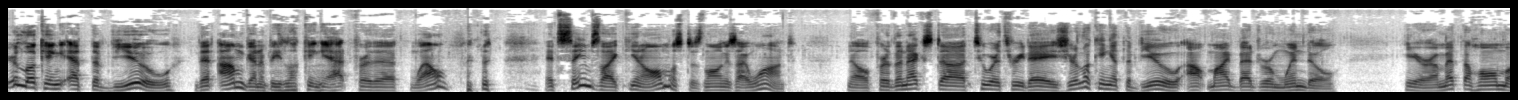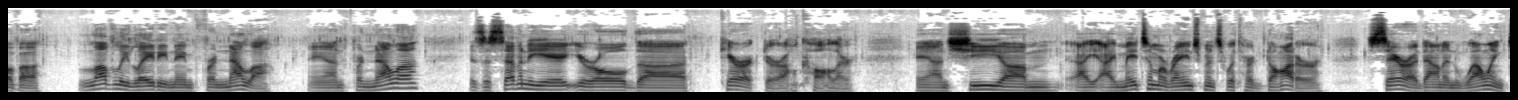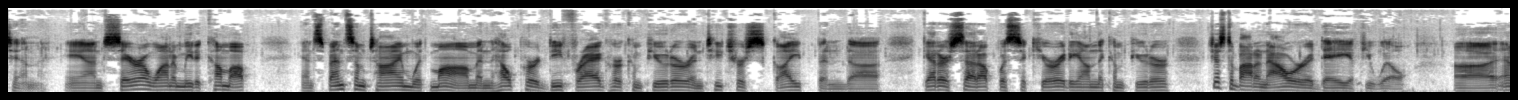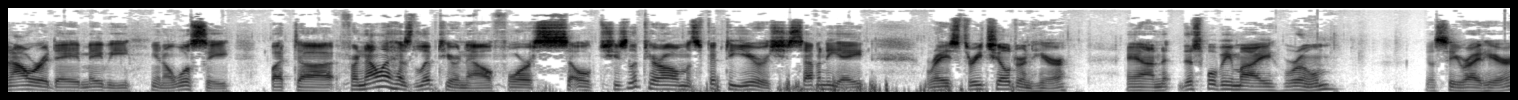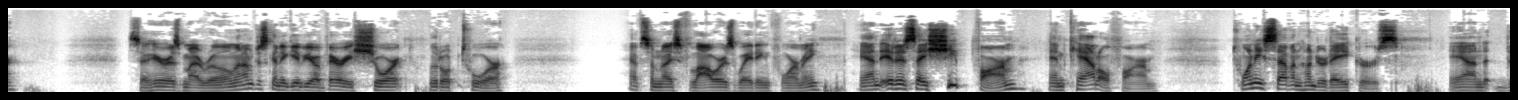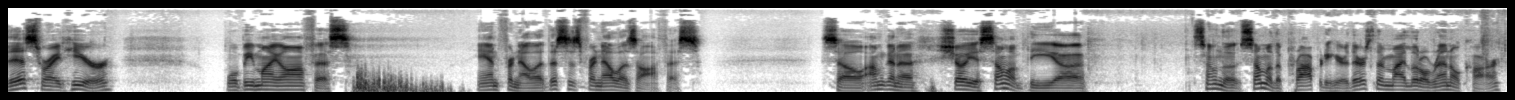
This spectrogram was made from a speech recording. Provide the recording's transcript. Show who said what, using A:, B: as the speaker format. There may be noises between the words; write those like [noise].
A: You're looking at the view that I'm going to be looking at for the, well, [laughs] it seems like, you know, almost as long as I want. No, for the next uh, two or three days, you're looking at the view out my bedroom window here. I'm at the home of a lovely lady named Fernella. And Fernella is a 78 year old uh, character, I'll call her. And she, um, I, I made some arrangements with her daughter Sarah down in Wellington, and Sarah wanted me to come up and spend some time with mom and help her defrag her computer and teach her Skype and uh, get her set up with security on the computer. Just about an hour a day, if you will. Uh, an hour a day, maybe, you know, we'll see. But uh, Fernella has lived here now for so she's lived here almost 50 years. She's 78, raised three children here, and this will be my room. You'll see right here. So here is my room, and I'm just going to give you a very short little tour. Have some nice flowers waiting for me. And it is a sheep farm and cattle farm, 2,700 acres. And this right here will be my office. And Fernella, this is Fernella's office. So I'm going to show you some of the uh, some of the some of the property here. There's the, my little rental car.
